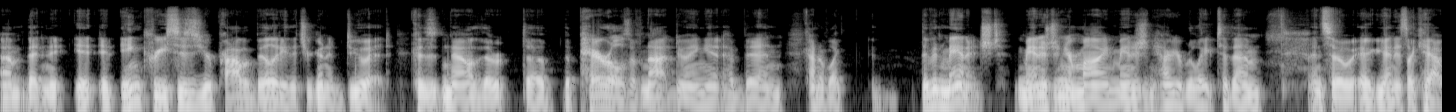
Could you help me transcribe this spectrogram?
um, that it, it increases your probability that you're going to do it because now the, the the perils of not doing it have been kind of like they've been managed, managed in your mind, managed in how you relate to them. And so again, it's like, yeah,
